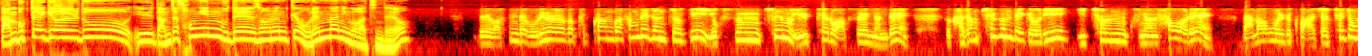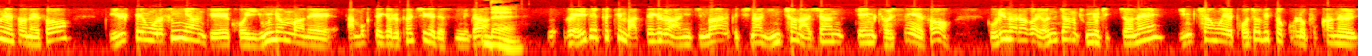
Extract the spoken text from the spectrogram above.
남북 대결도 이 남자 성인 무대에서는 꽤 오랜만인 것 같은데요. 네, 맞습니다. 우리나라가 북한과 상대 전 적이 6승 7무 1패로 앞서했는데 그 가장 최근 대결이 2009년 4월에 남아공 월드컵 아시아 최종 예선에서 1대 0으로 승리한 뒤에 거의 6년 만에 남북 대결을 펼치게 됐습니다. 네. 그 A 대표팀 맞대결은 아니지만 그 지난 인천 아시안 게임 결승에서 그 우리나라가 연장 종료 직전에 임창우의 버저비터골로 북한을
